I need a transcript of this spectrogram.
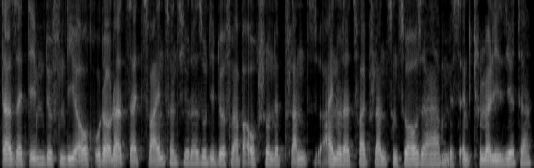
Da seitdem dürfen die auch, oder, oder seit 22 oder so, die dürfen aber auch schon eine Pflanze, ein oder zwei Pflanzen zu Hause haben, ist entkriminalisiert da.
